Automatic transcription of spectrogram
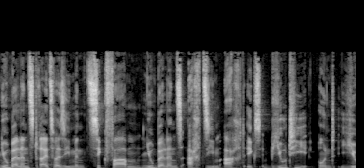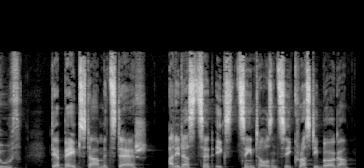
New Balance 327 in zig Farben, New Balance 878X Beauty und Youth, der Babestar mit Stash, Adidas ZX 10000C Krusty Burger,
